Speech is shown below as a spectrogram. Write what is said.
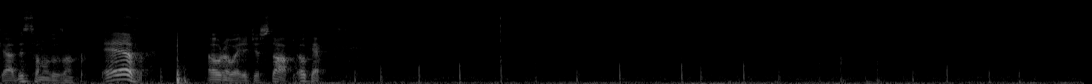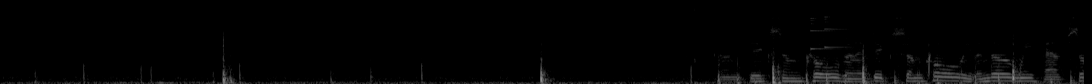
God, this tunnel goes on forever. Oh, no, wait, it just stopped. Okay. Dig some coal, gonna dig some coal, even though we have so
